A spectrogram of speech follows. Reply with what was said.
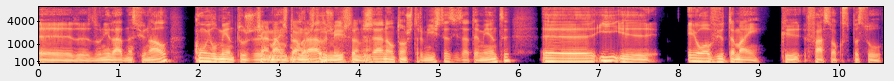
uh, de, de, unidade nacional com elementos já mais não moderados, não? É? já não tão extremistas, exatamente, uh, e uh, é óbvio também que, face ao que se passou,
